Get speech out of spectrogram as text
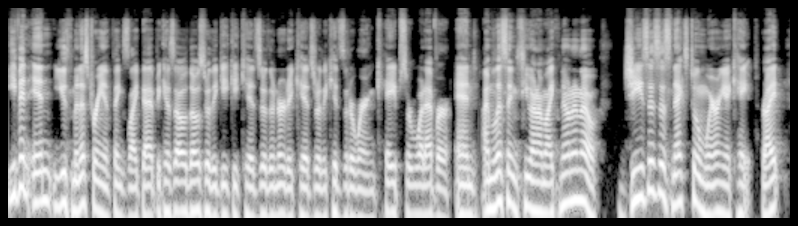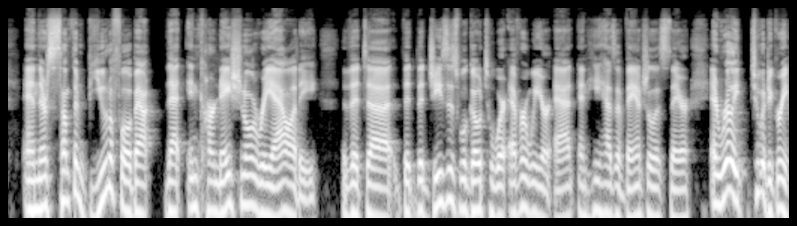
even in youth ministry and things like that, because, oh, those are the geeky kids or the nerdy kids or the kids that are wearing capes or whatever. And I'm listening to you and I'm like, no, no, no. Jesus is next to him wearing a cape, right? And there's something beautiful about that incarnational reality that uh, that that Jesus will go to wherever we are at, and He has evangelists there. And really, to a degree,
